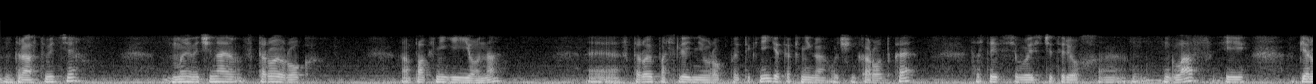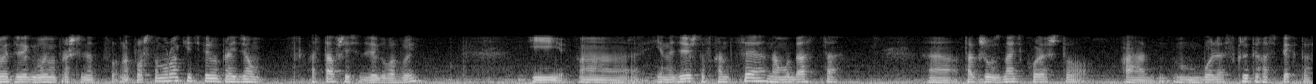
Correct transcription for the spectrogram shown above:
Здравствуйте. Мы начинаем второй урок а, по книге Йона. Э, второй последний урок по этой книге. Эта книга очень короткая, состоит всего из четырех э, глав. И первые две главы мы прошли на, прошлом уроке, теперь мы пройдем оставшиеся две главы. И э, я надеюсь, что в конце нам удастся также узнать кое-что о более скрытых аспектах,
